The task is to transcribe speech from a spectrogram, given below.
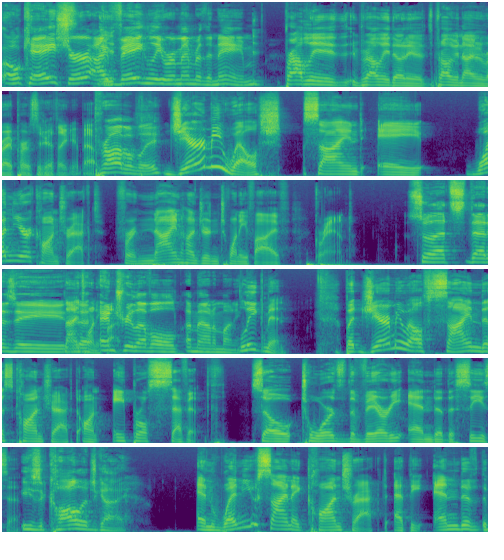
okay, sure. I vaguely remember the name. Probably, probably don't even. Probably not even the right person you're thinking about. Probably. Jeremy Welsh signed a one-year contract for 925 grand. So that's that is a, entry level amount of money. league min. But Jeremy Welsh signed this contract on April 7th. So towards the very end of the season. He's a college guy. And when you sign a contract at the end of the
